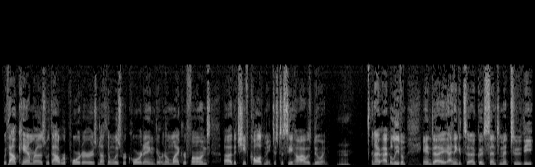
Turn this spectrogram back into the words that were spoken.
without cameras, without reporters, nothing was recording. There were no microphones. Uh, the chief called me just to see how I was doing. Mm. And I, I, believe him, and uh, I think it's a good sentiment to the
